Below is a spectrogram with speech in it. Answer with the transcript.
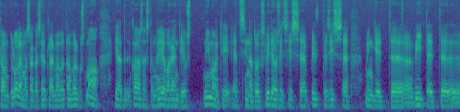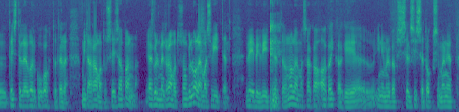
ta on küll olemas, aga see, ütleme, võtame võrgust maha ja kaasajastame e-variandi just niimoodi, et sinna tuleks videosid sisse, pilte sisse, mingeid äh, viiteid äh, teistele võrgukohtadele, mida raamatusse ei saa panna. hea küll, meil raamatus on küll olemas viited, veebiviited on olemas, aga, aga ikkagi äh, inimene peab siis selle sisse toksima, nii et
